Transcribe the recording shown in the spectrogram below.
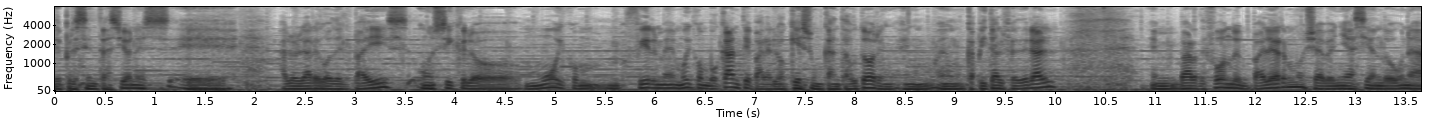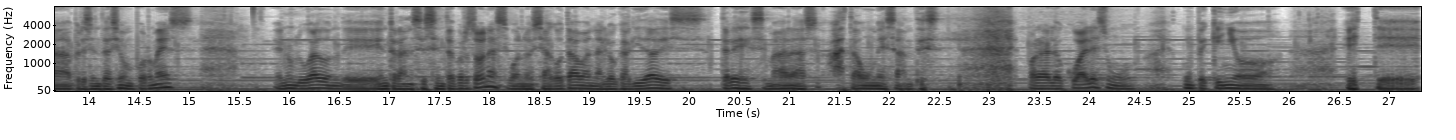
de presentaciones eh, a lo largo del país, un ciclo muy firme, muy convocante para lo que es un cantautor en, Capital Federal, en Bar de Fondo, en Palermo, ya venía haciendo una presentación por mes en un lugar donde entran 60 personas, bueno, se agotaban las localidades tres semanas hasta un mes antes, para lo cual es un, pequeño este,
